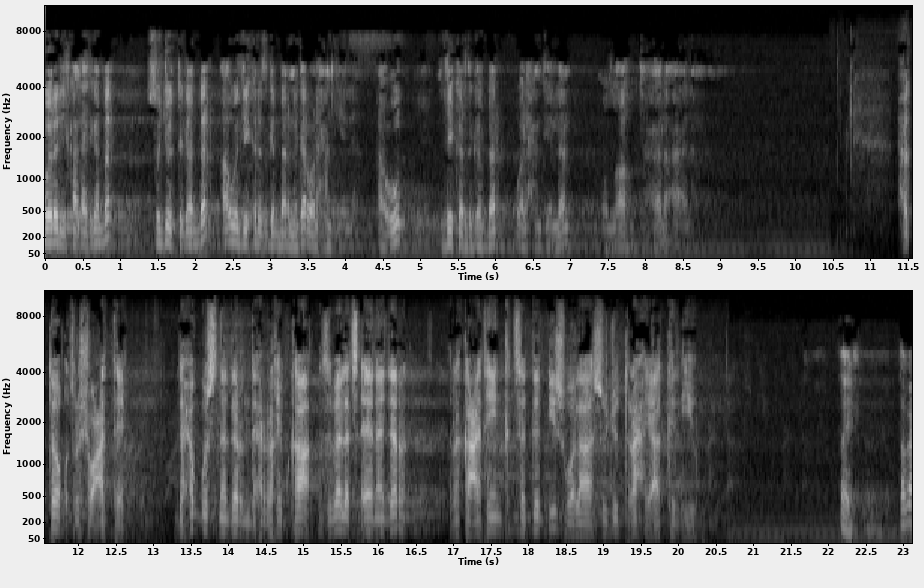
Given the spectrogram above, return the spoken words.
ወርድ ኢልካ እንታይ ትገብር ስጁድ ትገብር ኣብኡ ዚክሪ ዝግበር ነገር ወላ ሓንቲ የለን ኣብኡ ዚክር ዝገበር ዋላ ሓንቲ የለን ወላሁ ተዓላ ኣዕለም። ሕቶ ቁጽሪ ሸውዓተ፣ ደሕጉስ ነገር እንድሕር ረኺብካ ዝበለጸ ነገር ረካዓተይን ክትሰግድ ድዩስ ወላ ሱጁድ ጥራሕ ይኣክል ኢዩ? ጠብዓ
